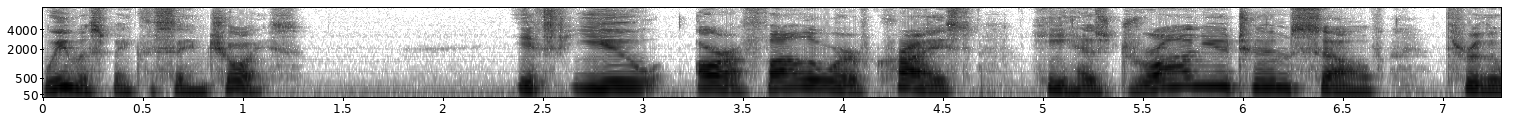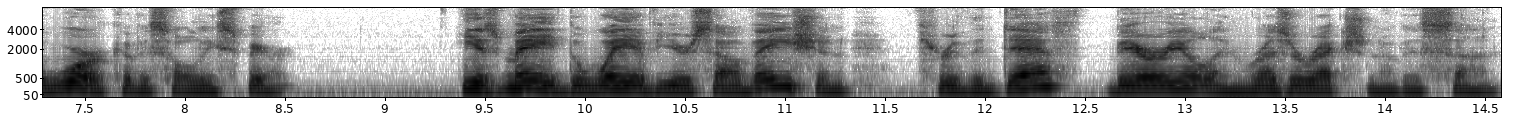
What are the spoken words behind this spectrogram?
We must make the same choice. If you are a follower of Christ, He has drawn you to Himself through the work of His Holy Spirit. He has made the way of your salvation through the death, burial, and resurrection of His Son.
